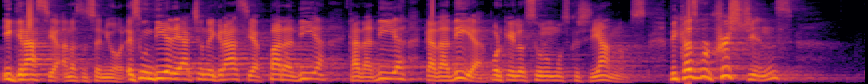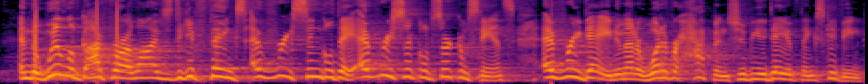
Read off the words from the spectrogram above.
y gracia a nuestro Señor. Es un día de acción de gracia para día, cada día, cada día, porque los somos cristianos. Because we're Christians, and the will of God for our lives is to give thanks every single day, every single circumstance, every day, no matter whatever happens, should be a day of thanksgiving.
